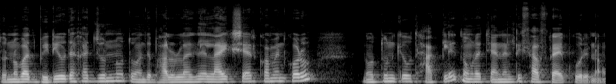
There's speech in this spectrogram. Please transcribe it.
ধন্যবাদ ভিডিও দেখার জন্য। তোমাদের ভালো লাগলে লাইক শেয়ার কমেন্ট করো। নতুন কেউ থাকলে তোমরা চ্যানেলটি সাবস্ক্রাইব করে নাও।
